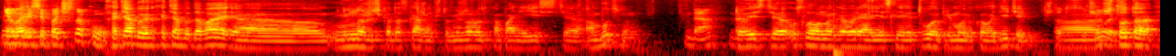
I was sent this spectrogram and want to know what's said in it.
Не, ну давай- если по чесноку. хотя бы, хотя бы давай э, немножечко доскажем, что в международной компании есть э, омбудсмен. Да, да. То есть, э, условно говоря, если твой прямой руководитель Что-то э, что-то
